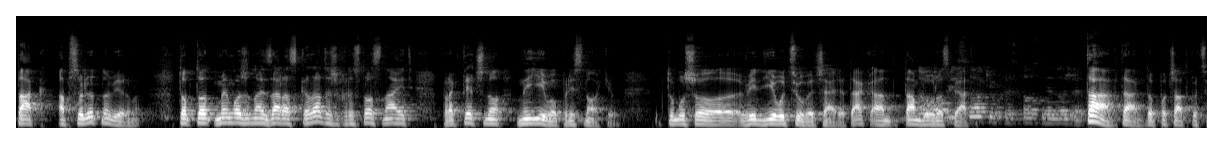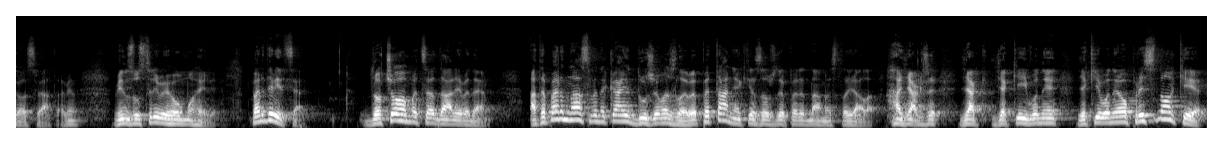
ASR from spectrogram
Так, абсолютно вірно. Тобто, ми можемо навіть зараз сказати, що Христос навіть практично не їв опрісноків, тому що він їв оцю вечерю, так? а там був розп'ятий. опрісноків Христос не дожив. Так, так, до початку цього свята. Він, він зустрів його в могилі. Тепер дивіться, до чого ми це далі ведемо. А тепер у нас виникає дуже важливе питання, яке завжди перед нами стояло. А як же, як, які, вони, які вони опрісноки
